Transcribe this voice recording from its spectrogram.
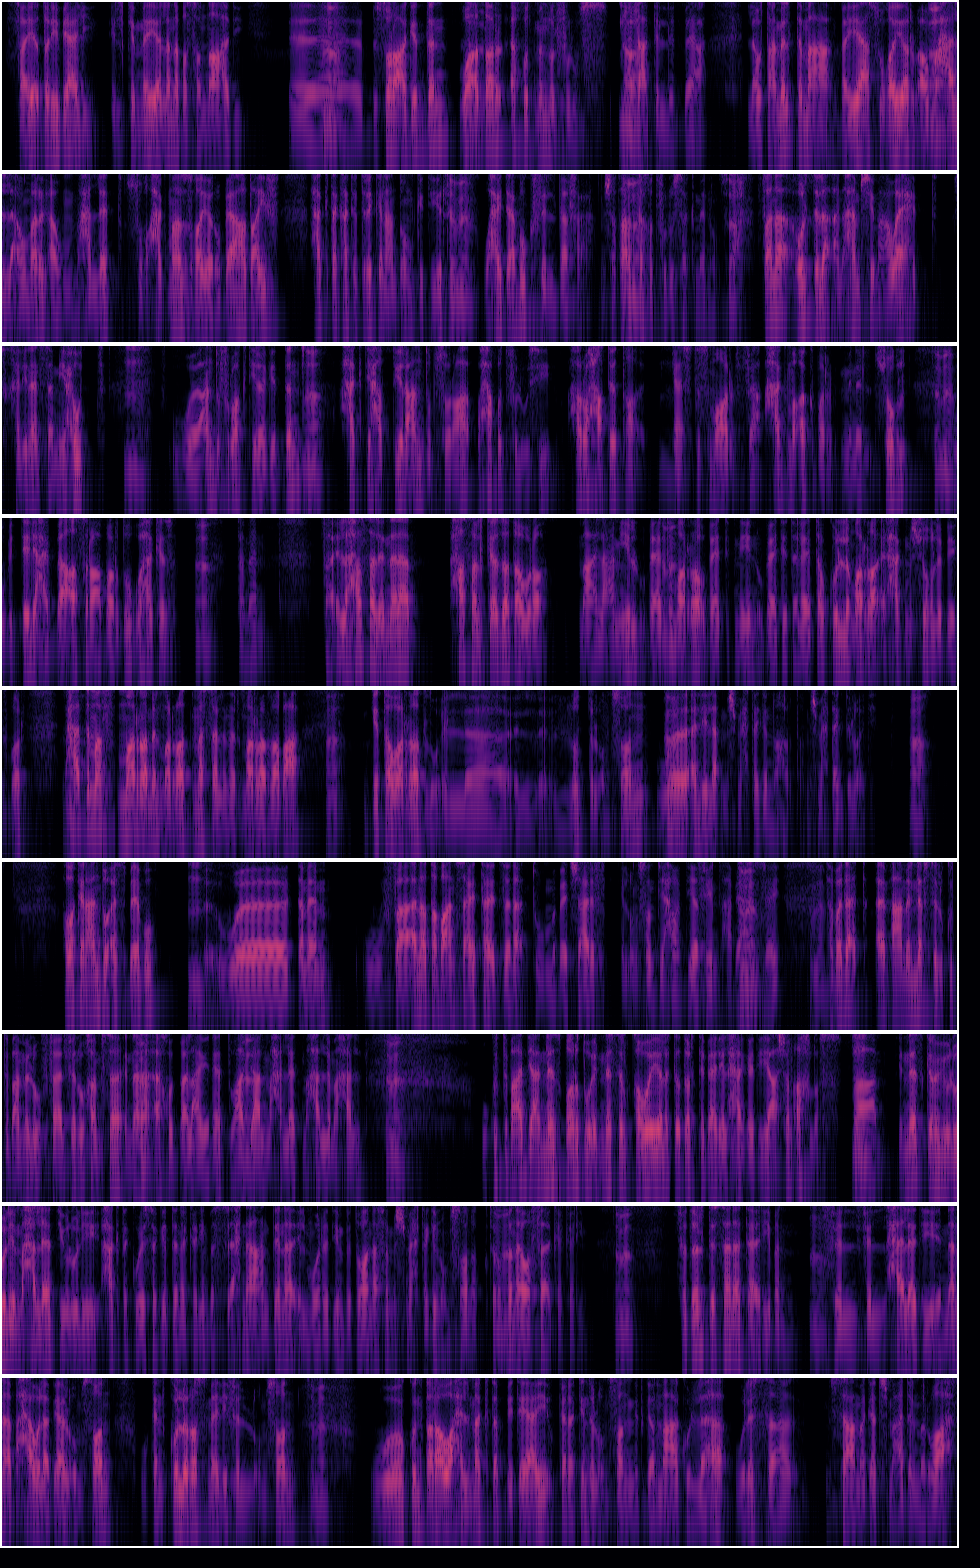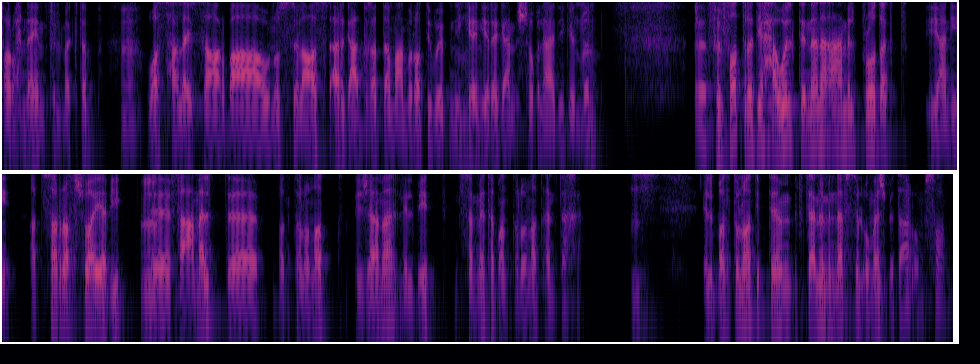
فيقدر يبيع لي الكمية اللي أنا بصنعها دي آه، بسرعة جدا وأقدر آخد منه الفلوس آه. بتاعت اللي اتباع لو اتعاملت مع بياع صغير أو آه. محل أو مر أو محلات حجمها صغير وبيعها ضعيف حاجتك هتتركن عندهم كتير تمام. وهيتعبوك في الدفع. مش هتعرف. تاخد فلوسك منهم. صح. فأنا قلت لأ أنا همشي مع واحد خلينا نسميه حوت. وعنده فروع كتيرة جدا حاجتي هتطير عنده بسرعة وهاخد فلوسي هروح حاططها. كاستثمار في حجم أكبر من الشغل تمام. وبالتالي هيتباع أسرع برضه وهكذا. آه. تمام. فاللي حصل إن أنا حصل كذا دورة مع العميل وبعت تمام. مرة وبعت اتنين وبعت تلاتة وكل مرة الحجم الشغل بيكبر لحد ما في مرة من المرات مثلا المرة الرابعة آه جيت أورد له ال- ال- اللوت القمصان وقال لي لأ مش محتاج النهارده مش محتاج دلوقتي آه هو كان عنده أسبابه. وتمام فأنا طبعا ساعتها اتزنقت وما بقتش عارف القمصان دي هوديها فين هبيعها. إزاي تمام فبدأت أعمل نفس اللي كنت بعمله في 2005 إن أنا آه. آخد بقى العينات وأعدي آه. على المحلات محل محل تمام وكنت بعدي على الناس برضو الناس القوية اللي تقدر تبيع لي الحاجة دي عشان أخلص. فالناس كانوا بيقولوا لي المحلات يقولوا لي حاجتك كويسة جدا يا كريم بس إحنا عندنا الموردين بتوعنا فمش محتاجين قمصانك تمام. ربنا يوفقك يا كريم تمام فضلت سنة تقريبا مم. في في الحالة دي إن أنا بحاول أبيع القمصان وكان كل راس مالي في القمصان تمام وكنت أروح المكتب بتاعي وكراتين القمصان متجمعة كلها ولسه الساعة ما جاتش ميعاد المروح فأروح نايم في المكتب آه وأصحى ألاقي الساعة أربعة ونص العصر أرجع آه. أتغدى مع مراتي وابني. كأني راجع من الشغل عادي. جدا آه، في الفترة دي حاولت إن أنا أعمل برودكت يعني أتصرف شوية بيه آه. آه، فعملت بنطلونات بيجامة للبيت سميتها بنطلونات أنتخة مم. البنطلونات دي بتتعمل من نفس القماش بتاع القمصان.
